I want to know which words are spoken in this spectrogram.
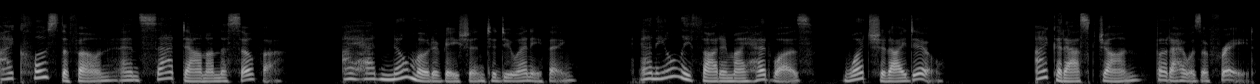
I closed the phone and sat down on the sofa. I had no motivation to do anything, and the only thought in my head was, what should I do? I could ask John, but I was afraid.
